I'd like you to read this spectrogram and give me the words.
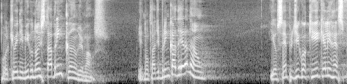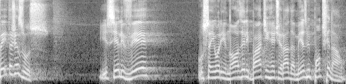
porque o inimigo não está brincando, irmãos, ele não está de brincadeira, não. E eu sempre digo aqui que ele respeita Jesus. E se ele vê o Senhor em nós, ele bate em retirada mesmo e ponto final.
